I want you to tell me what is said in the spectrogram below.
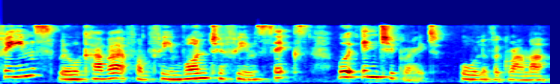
Themes we'll cover from theme 1 to theme 6 will integrate all of the grammar,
